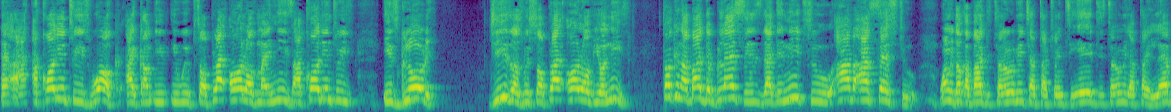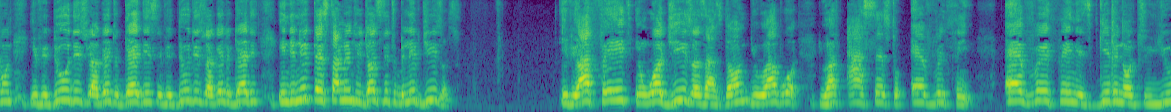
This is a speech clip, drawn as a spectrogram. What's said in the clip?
I, according to his work, I can, he, he will supply all of my needs according to his, his glory. Jesus will supply all of your needs talking about the blessings that they need to have access to. When we talk about Deuteronomy chapter 28, Deuteronomy chapter 11, if you do this, you are going to get this. If you do this, you are going to get it. In the New Testament, you just need to believe Jesus. If you have faith in what Jesus has done, you have what? You have access to everything. Everything is given unto you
